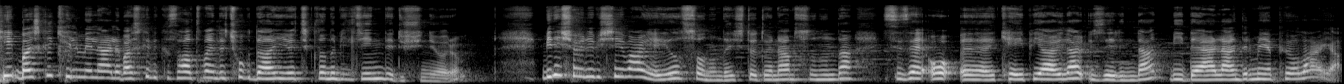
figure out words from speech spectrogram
Ki başka kelimelerle, başka bir kısaltmayla çok daha iyi açıklanabileceğini de düşünüyorum. Bir de şöyle bir şey var ya yıl sonunda işte dönem sonunda size o e, KPI'ler üzerinden bir değerlendirme yapıyorlar ya.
